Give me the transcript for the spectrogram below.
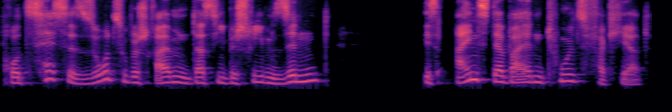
Prozesse so zu beschreiben, dass sie beschrieben sind, ist eins der beiden Tools verkehrt.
